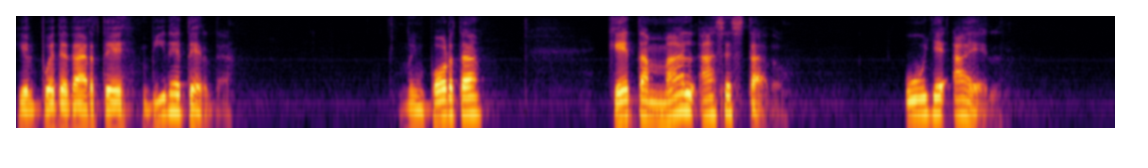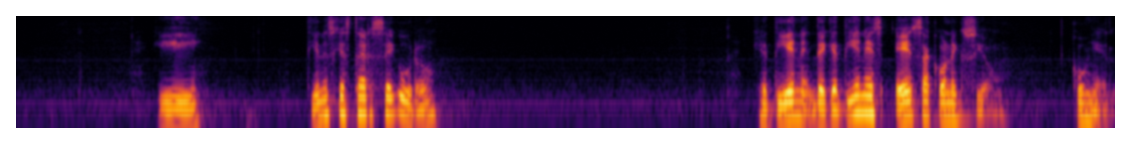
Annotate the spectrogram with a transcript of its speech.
Y Él puede darte vida eterna. No importa qué tan mal has estado, huye a Él. Y tienes que estar seguro que tiene, de que tienes esa conexión Él,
